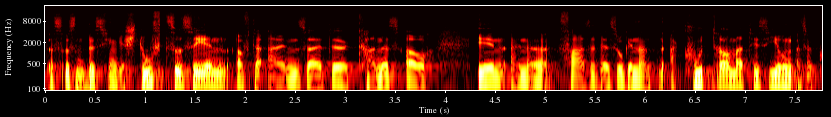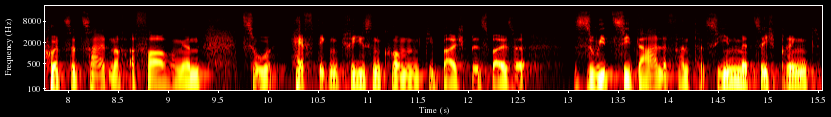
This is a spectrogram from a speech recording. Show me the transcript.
Das ist ein bisschen gestuft zu sehen. Auf der einen Seite kann es auch in einer Phase der sogenannten Akuttraumatisierung, also kurze Zeit nach Erfahrungen, zu heftigen Krisen kommen, die beispielsweise suizidale Fantasien mit sich bringt.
